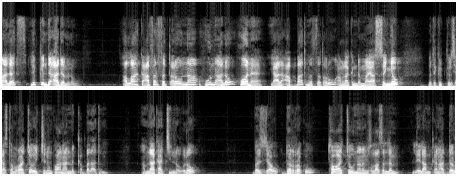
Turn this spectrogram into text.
ማለት ልክ እንደ አደም ነው አላህ ከአፈር ፈጠረውና ሁን አለው ሆነ ያለ አባት መፈጠሩ አምላክ እንደማያሰኘው በትክክል ሲያስተምሯቸው ይችን እንኳን አንቀበላትም። አምላካችን ነው ብለው በዚያው ደረቁ ተዋቸውና ነቢ ስ ሰለም ሌላም ቀን አደሩ።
